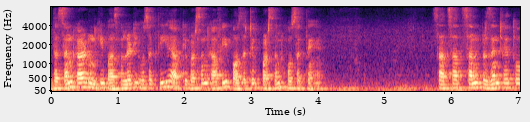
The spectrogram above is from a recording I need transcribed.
द सन कार्ड उनकी पर्सनैलिटी हो सकती है, आपके पर्सन काफ़ी पॉजिटिव पर्सन हो सकते हैं। साथ साथ सन प्रेजेंट है तो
